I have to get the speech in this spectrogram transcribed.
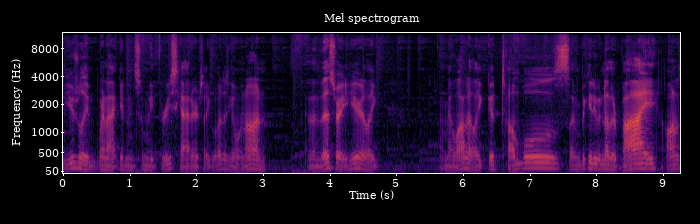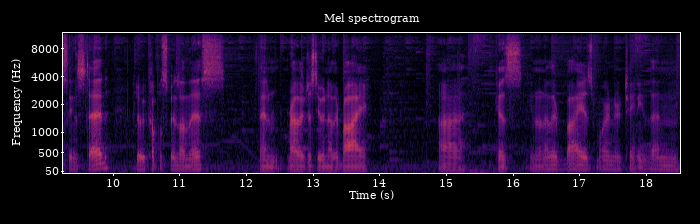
usually we're not getting so many three scatters. Like, what is going on? And then this right here, like, I mean, a lot of like good tumbles. I mean, we could do another buy, honestly, instead. Do a couple spins on this, and rather just do another buy. Because, uh, you know, another buy is more entertaining than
